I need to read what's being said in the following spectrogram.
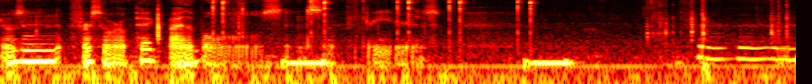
Chosen first overall pick by the Bulls in for three years. Mm-hmm.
